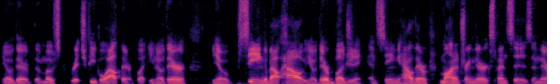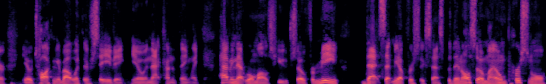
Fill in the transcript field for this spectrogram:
you know they're the most rich people out there but you know they're you know seeing about how you know they're budgeting and seeing how they're monitoring their expenses and they're you know talking about what they're saving you know and that kind of thing like having that role model is huge so for me that set me up for success but then also my own personal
